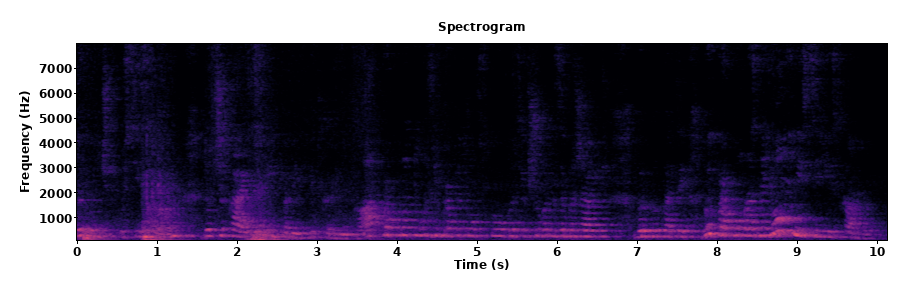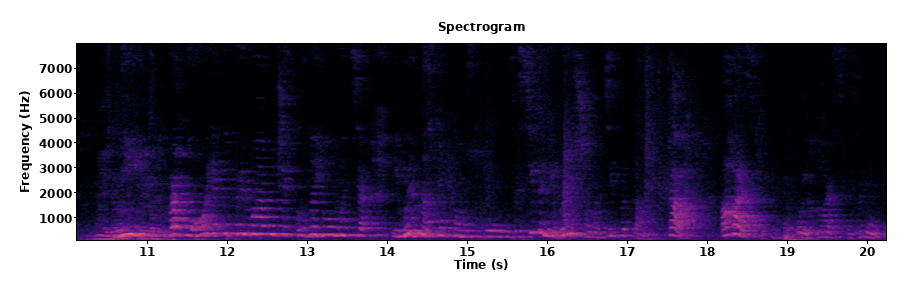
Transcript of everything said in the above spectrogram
вилучить усі сторон, дочекається відповідь від керівника прокуратури Дніпропетровської області, якщо вони забажають викликати. Ви прокурор знайомлені з цією скаргою? Ні, прокурор, який приймає участь, ознайомиться, і ми в наступному судовому засіданні вирішимо ці питання. Так, Агарський, ой, Агарський, звиняйте,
